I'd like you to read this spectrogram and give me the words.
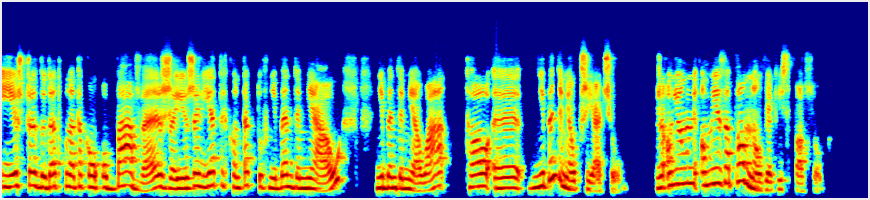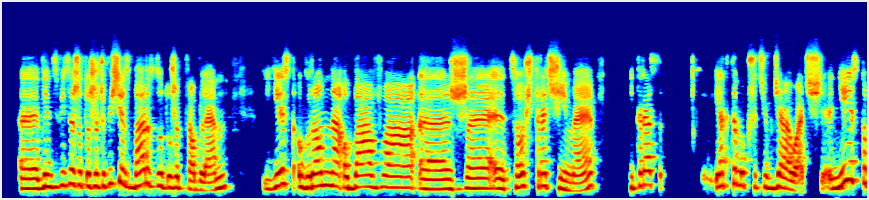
I jeszcze w dodatku na taką obawę, że jeżeli ja tych kontaktów nie będę miał, nie będę miała, to e, nie będę miał przyjaciół, że oni o, mnie zapomną w jakiś sposób. E, więc widzę, że to rzeczywiście jest bardzo duży problem. Jest ogromna obawa, e, że coś tracimy. I teraz jak temu przeciwdziałać? Nie jest to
